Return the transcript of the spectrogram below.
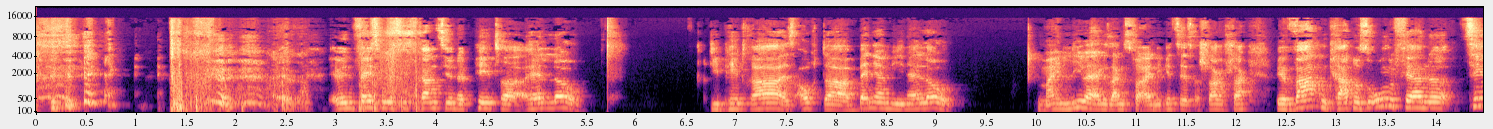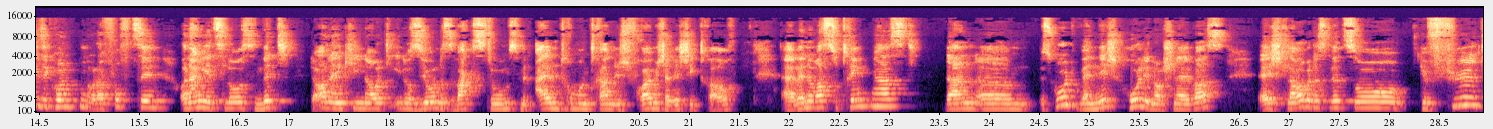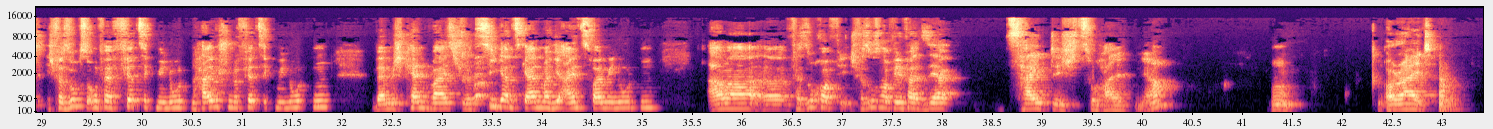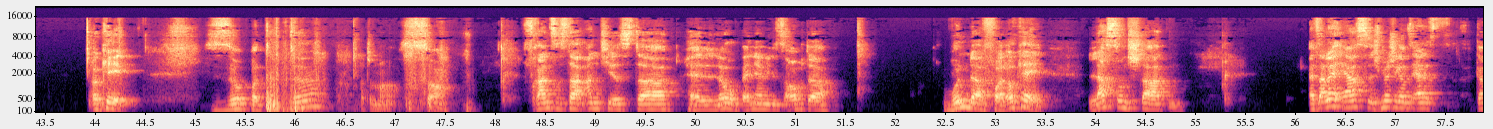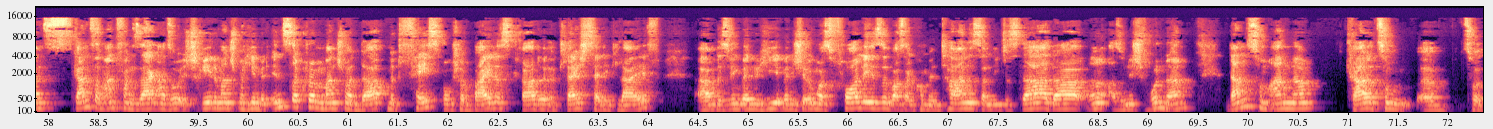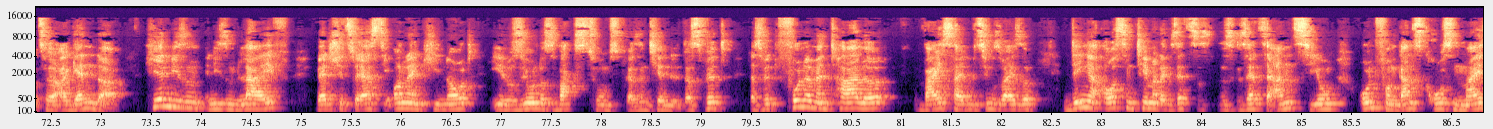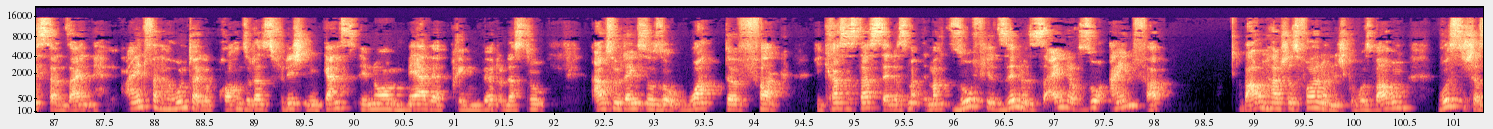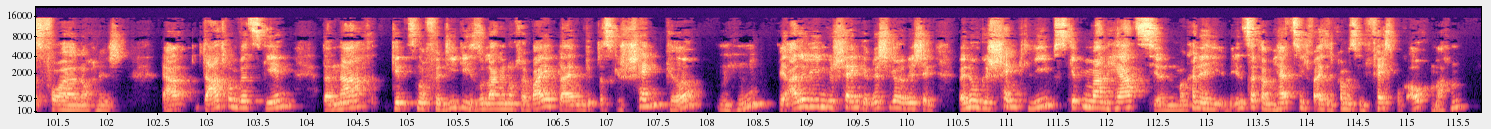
in Facebook ist die Franzi und der Petra. Hello. Die Petra ist auch da. Benjamin, hello mein lieber Herr Gesangsverein, hier geht's jetzt Schlag auf Schlag. Wir warten gerade nur so ungefähr eine 10 Sekunden oder 15 und dann geht's los mit der Online-Keynote, die Illusion des Wachstums, mit allem drum und dran. Ich freue mich da richtig drauf. Äh, wenn du was zu trinken hast, dann ähm, ist gut. Wenn nicht, hol dir noch schnell was. Äh, ich glaube, das wird so gefühlt, ich versuche so ungefähr 40 Minuten, halbe Stunde, 40 Minuten. Wer mich kennt, weiß, ich überziehe ganz gern mal hier ein, zwei Minuten. Aber äh, versuch auf, ich versuche es auf jeden Fall sehr zeitig zu halten, ja? Hm. Alright. Okay. So, warte, mal. So. Franz ist da, Antje ist da. Hello, Benjamin ist auch da. Wundervoll. Okay, lasst uns starten. Als allererstes, ich möchte ganz erst ganz, ganz am Anfang sagen, also ich rede manchmal hier mit Instagram, manchmal da mit Facebook, schon beides gerade gleichzeitig live. Ähm, deswegen, wenn du hier, wenn ich hier irgendwas vorlese, was an Kommentaren ist, dann liegt es da, da, ne? also nicht wundern. Dann zum anderen, gerade zum, äh, zur, zur Agenda. Hier in diesem, in diesem Live werde ich dir zuerst die Online-Keynote Illusion des Wachstums präsentieren. Das wird, das wird fundamentale Weisheiten beziehungsweise Dinge aus dem Thema der Gesetz, des Gesetz der Anziehung und von ganz großen Meistern sein, einfach heruntergebrochen, sodass es für dich einen ganz enormen Mehrwert bringen wird und dass du absolut denkst du so, what the fuck? Wie krass ist das denn? Das macht, so viel Sinn und es ist eigentlich auch so einfach. Warum habe ich das vorher noch nicht gewusst? Warum wusste ich das vorher noch nicht? Ja, darum wird es gehen. Danach gibt's noch für die, die so lange noch dabei bleiben, gibt es Geschenke. Mhm. Wir alle lieben Geschenke, richtig oder richtig. Wenn du ein Geschenk liebst, gib mir mal ein Herzchen. Man kann ja hier in Instagram Herzchen, ich weiß nicht, kann man es in Facebook auch machen.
